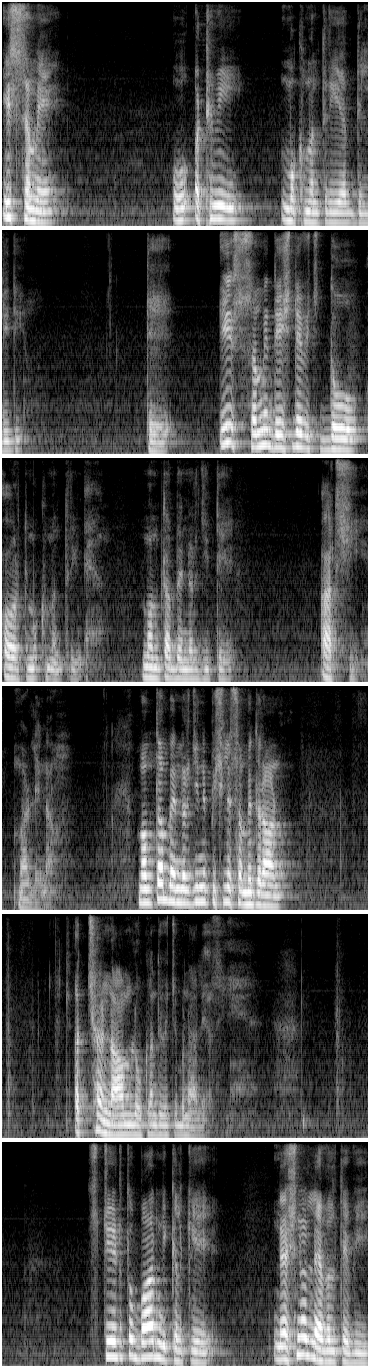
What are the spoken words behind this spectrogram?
ਇਸ ਸਮੇਂ ਉਹ 8ਵੀਂ ਮੁੱਖ ਮੰਤਰੀ ਹੈ ਦਿੱਲੀ ਦੀ ਤੇ ਇਸ ਸਮੇਂ ਦੇਸ਼ ਦੇ ਵਿੱਚ ਦੋ ਔਰਤ ਮੁੱਖ ਮੰਤਰੀ ਨੇ, ਮਮਤਾ ਬੈਨਰਜੀ ਤੇ ਆਤਸ਼ੀ ਮਾਰਲੇਨਾ ਮਮਤਾ ਬੈਨਰਜੀ ਨੇ ਪਿਛਲੇ ਸਮੇਂ ਦੌਰਾਨ ਅੱਛਾ ਨਾਮ ਲੋਕਾਂ ਦੇ ਵਿੱਚ ਬਣਾ ਲਿਆ ਸੀ। ਸਟੇਟ ਤੋਂ ਬਾਹਰ ਨਿਕਲ ਕੇ ਨੈਸ਼ਨਲ ਲੈਵਲ ਤੇ ਵੀ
